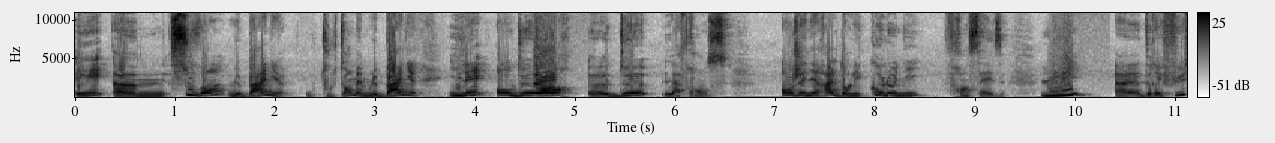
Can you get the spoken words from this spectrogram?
Et euh, souvent, le bagne, ou tout le temps même, le bagne, il est en dehors de la France. En général, dans les colonies françaises. Lui, euh, Dreyfus,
